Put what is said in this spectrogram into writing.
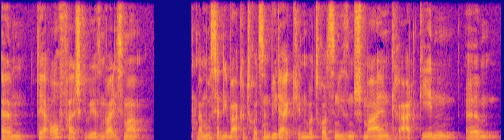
ähm, wäre auch falsch gewesen, weil ich sag mal, man muss ja die Marke trotzdem wiedererkennen, aber trotzdem diesen schmalen Grad gehen, ähm,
